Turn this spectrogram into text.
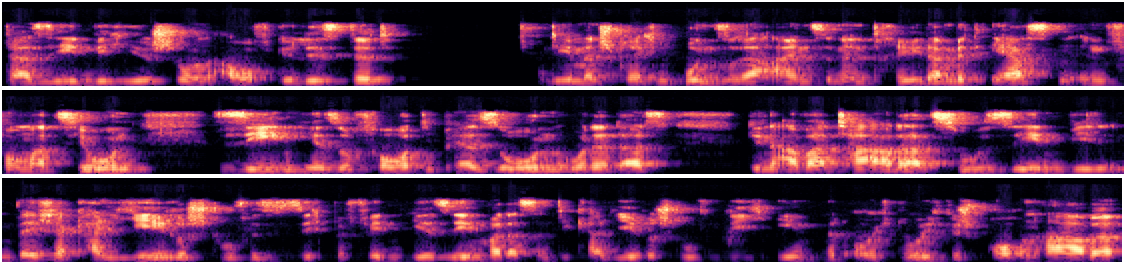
Da sehen wir hier schon aufgelistet dementsprechend unsere einzelnen Trader mit ersten Informationen, sehen hier sofort die Person oder das den Avatar dazu, sehen, wie, in welcher Karrierestufe sie sich befinden. Hier sehen wir, das sind die Karrierestufen, die ich eben mit euch durchgesprochen habe.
